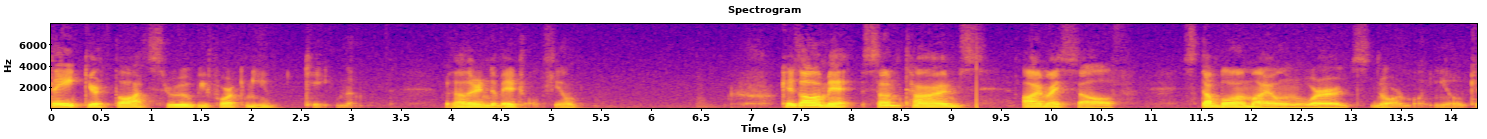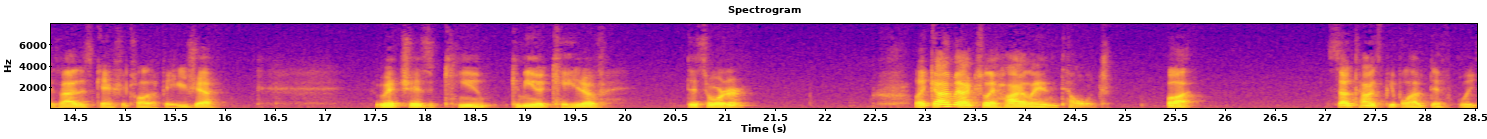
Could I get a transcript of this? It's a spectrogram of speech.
think your thoughts through before communicating them with other individuals, you know. Because I'll admit, sometimes I myself stumble on my own words normally, you know, because I have this condition called aphasia, which is a communicative disorder like, I'm actually highly intelligent, but sometimes people have difficulties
